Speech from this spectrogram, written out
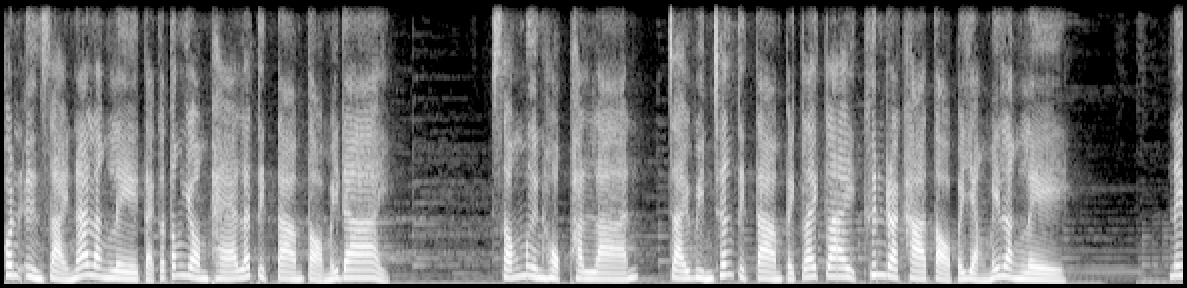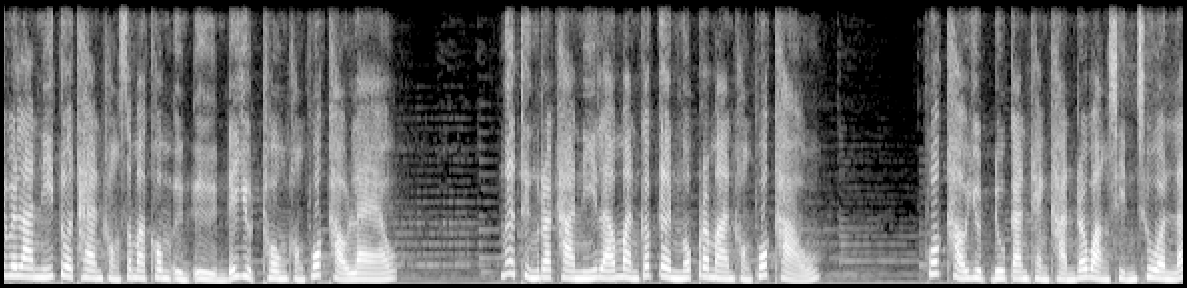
คนอื่นสายหน้าลังเลแต่ก็ต้องยอมแพ้และติดตามต่อไม่ได้ 26,000 ล้านจ่ายหวินเชิงติดตามไปใกล้ๆ ขึ้นราคาต่อไปอย่างไม่ลังเล ในเวลานี้ตัวแทนของสมาคมอื่นๆ ได้หยุดธงของพวกเขาแล้ว เมื่อถึงราคานี้แล้วมันก็เกินงบประมาณของพวกเขา พวกเขาหยุดดูการแข่งขันระหว่างฉินชวนและ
